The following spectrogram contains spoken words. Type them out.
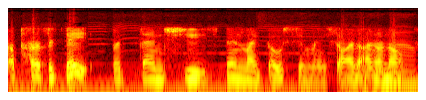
a perfect date. But then she's been like ghosting me, so I, I don't know.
